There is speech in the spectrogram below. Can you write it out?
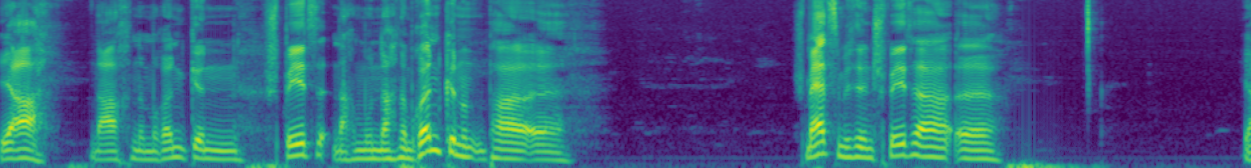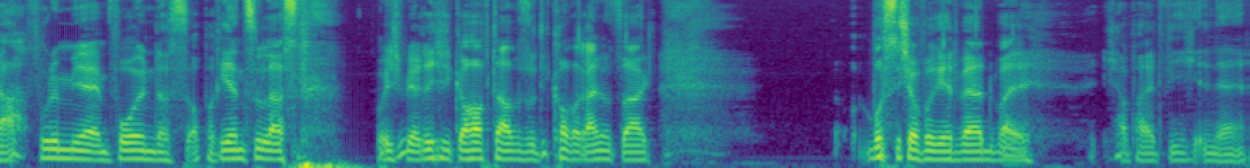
Ja, nach einem Röntgen spät, nach, nach einem Röntgen und ein paar äh, Schmerzmitteln später, äh, ja, wurde mir empfohlen, das operieren zu lassen, wo ich mir richtig gehofft habe, so die kommen rein und sagt, muss nicht operiert werden, weil ich habe halt, wie ich in der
